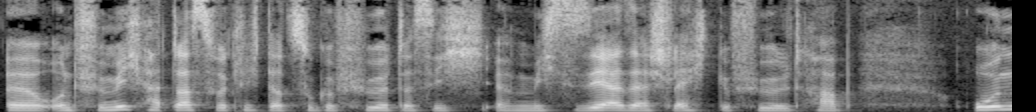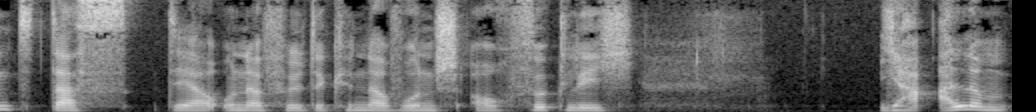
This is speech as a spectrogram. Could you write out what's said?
Äh, und für mich hat das wirklich dazu geführt, dass ich äh, mich sehr, sehr schlecht gefühlt habe und dass der unerfüllte Kinderwunsch auch wirklich ja alle,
